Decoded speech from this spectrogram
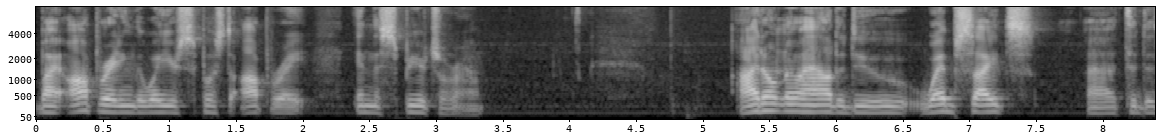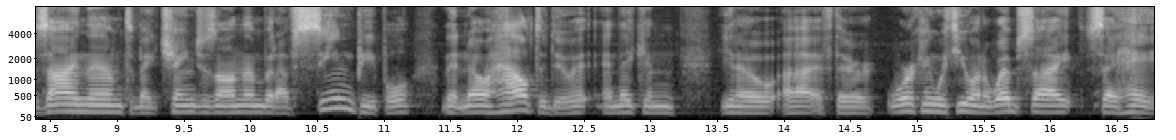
by operating the way you're supposed to operate in the spiritual realm. I don't know how to do websites uh, to design them, to make changes on them, but I've seen people that know how to do it, and they can, you know, uh, if they're working with you on a website, say, "Hey,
